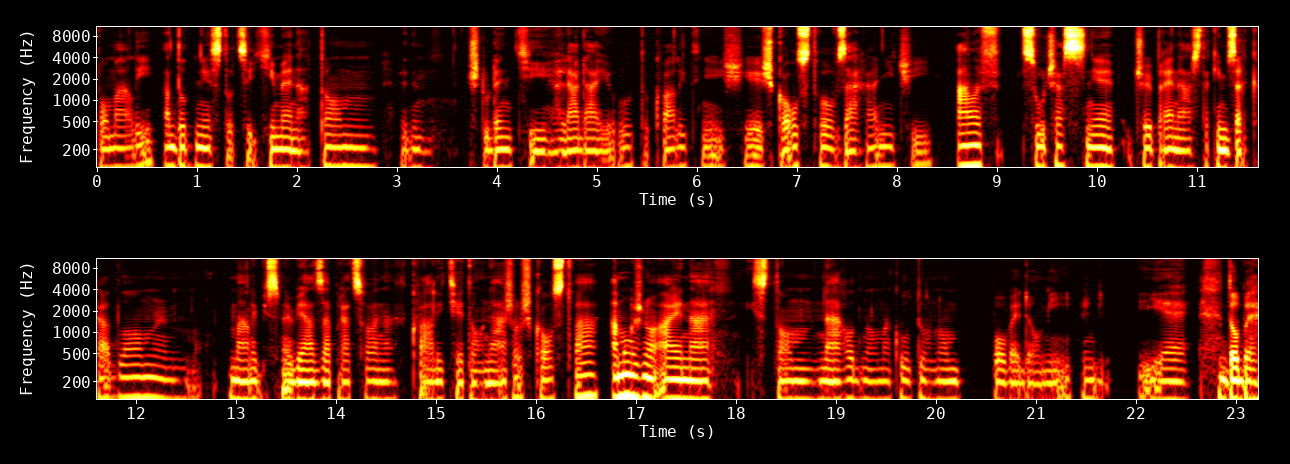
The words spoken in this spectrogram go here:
pomaly. A dodnes to cítime na tom, že študenti hľadajú to kvalitnejšie školstvo v zahraničí, ale v, súčasne, čo je pre nás takým zrkadlom, mali by sme viac zapracovať na kvalite toho nášho školstva a možno aj na istom národnom a kultúrnom povedomí je dobre,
